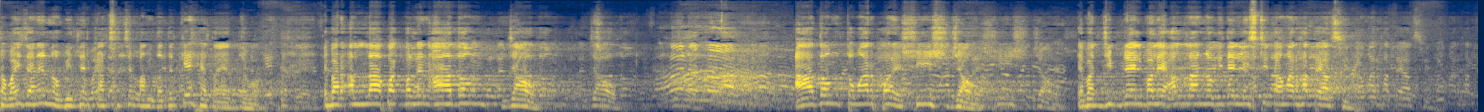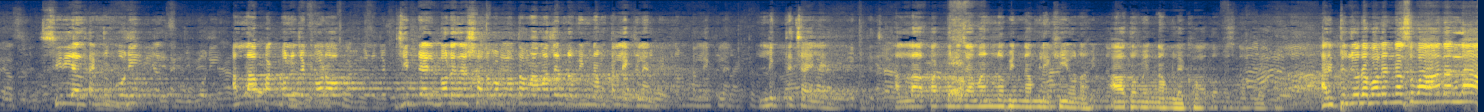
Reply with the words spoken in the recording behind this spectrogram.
সবাই জানে নবীদের কাজ হচ্ছে বান্দাদেরকে হেদায়াত দেওয়া এবার আল্লাহ পাক বললেন আদম যাও যাও আদম তোমার পরে শীষ যাও। এবার জিব্রাইল বলে, আল্লাহ নবীদের লিস্টটি তো আমার হাতে আছে। সিরিয়ালটা একটু করি আল্লাহ পাক বলে যে করো জিব্রাইল বলে যে, সর্বপ্রথম আমাদের নবীর নামটা লিখলেন। লিখতে চাইলেন। আল্লাহ পাক বলে যে, আমার নবীর নাম লিখিও না, আদমের নাম লেখো। আর একটু জোরে বলেন না, সুবহানাল্লাহ। আল্লাহ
